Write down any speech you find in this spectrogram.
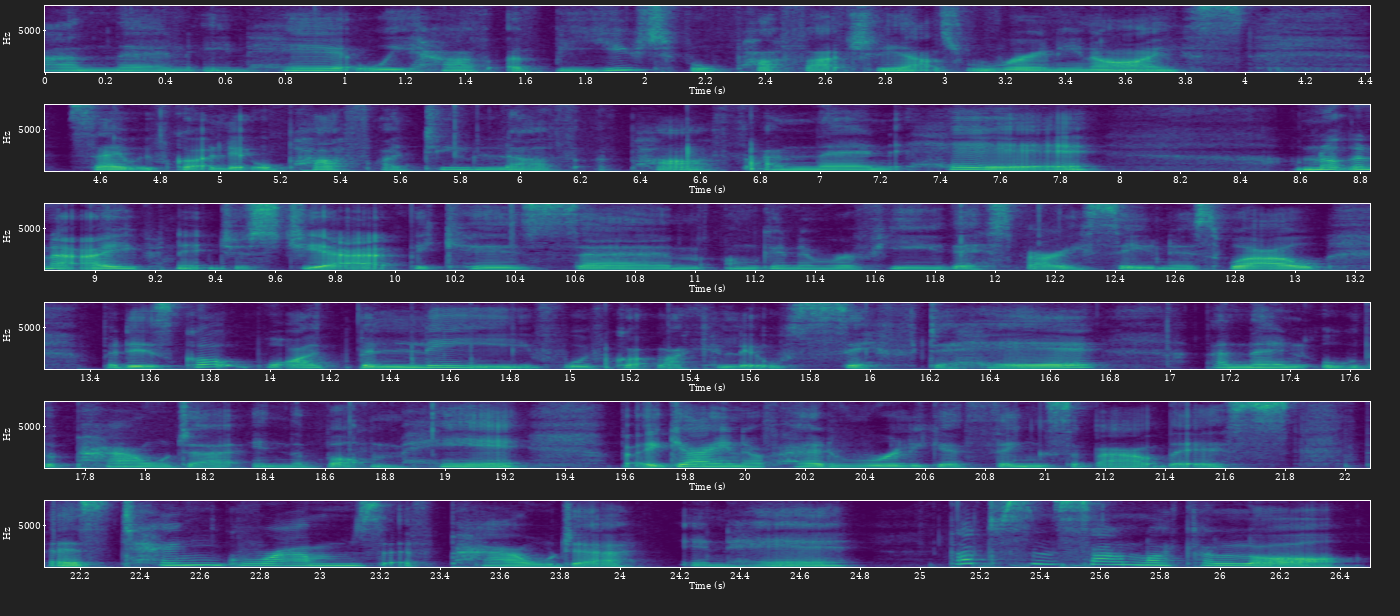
and then in here we have a beautiful puff actually, that's really nice. So we've got a little puff, I do love a puff. And then here, I'm not going to open it just yet because um, I'm going to review this very soon as well. But it's got what I believe, we've got like a little sifter here and then all the powder in the bottom here. But again, I've heard really good things about this. There's 10 grams of powder in here. That doesn't sound like a lot.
